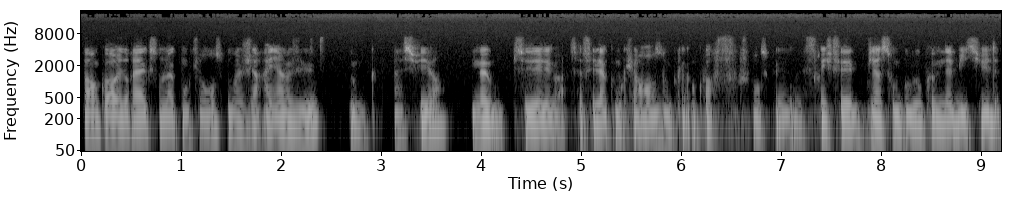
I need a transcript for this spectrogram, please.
pas encore eu de réaction de la concurrence. Moi, j'ai rien vu, donc à suivre. Mais bon, c'est voilà, ça fait de la concurrence, donc euh, encore, je pense que Free fait bien son boulot comme d'habitude,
